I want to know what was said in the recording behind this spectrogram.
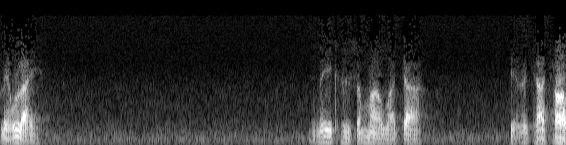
เหลวไหล นี่คือสัมมาวาจา จรจาชอบ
